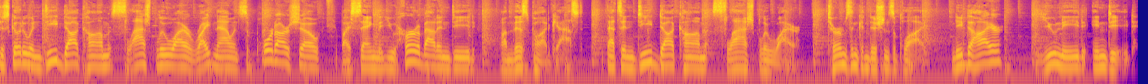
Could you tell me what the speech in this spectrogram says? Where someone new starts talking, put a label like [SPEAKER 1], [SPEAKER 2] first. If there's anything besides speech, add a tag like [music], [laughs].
[SPEAKER 1] Just go to Indeed.com slash BlueWire right now and support our show by saying that you heard about Indeed on this podcast. That's Indeed.com slash BlueWire. Terms and conditions apply. Need to hire? You need Indeed.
